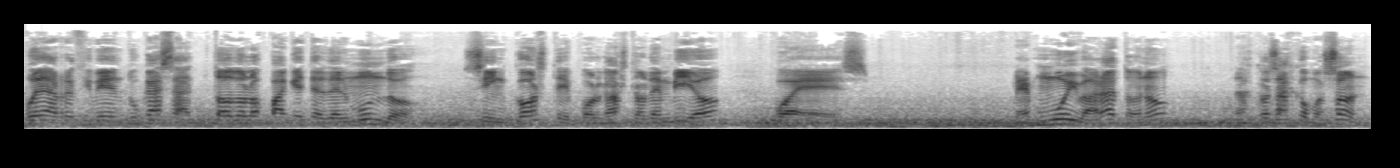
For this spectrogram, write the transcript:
puedas recibir en tu casa todos los paquetes del mundo sin coste por gastos de envío, pues es muy barato, ¿no? Las cosas como son.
